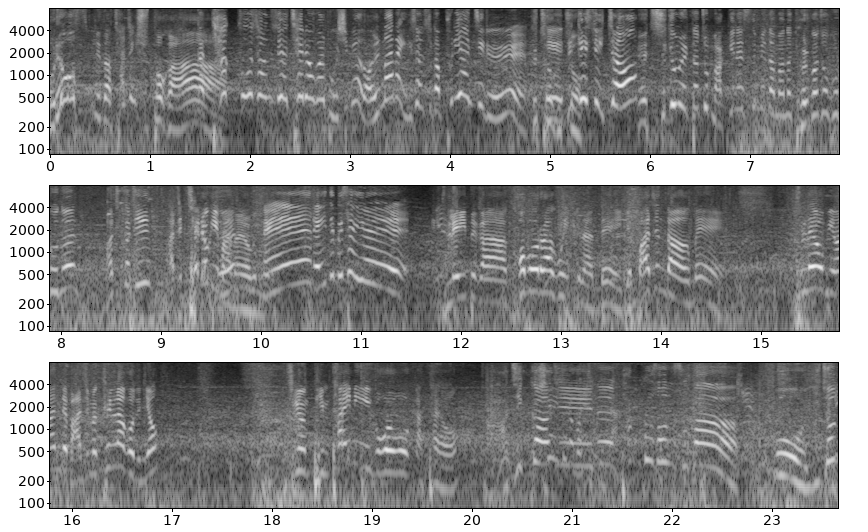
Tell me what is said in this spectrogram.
어려웠습니다. 차징 슈터가. 그러니까 탁구 선수의 체력을 보시면 얼마나 이 선수가 프리한지를 그쵸, 예, 그쵸. 느낄 수 있죠. 네, 지금 일단 좀 맞긴 했습니다만 결과적으로는 아직까지 아직 체력이 네. 많아요. 근데 네, 레이드 미사일. 블레이드가 커버를 하고 있긴 한데 이게 빠진 다음에 플레어 빔 한 대 맞으면 큰일 나거든요. 지금 빔 타이밍이 그거 같아요. 아직까지는 탁구 선수가 뭐 이전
